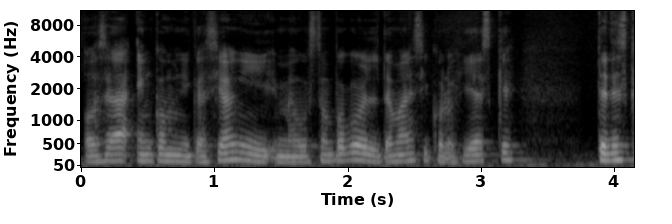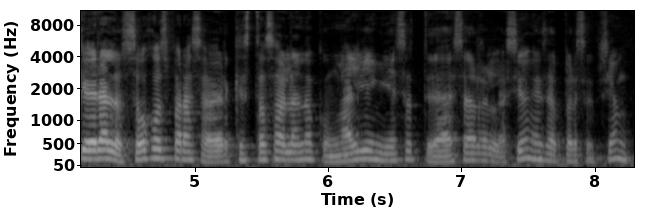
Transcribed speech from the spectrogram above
O sea, en comunicación, y me gusta un poco el tema de psicología, es que tenés que ver a los ojos para saber que estás hablando con alguien y eso te da esa relación, esa percepción.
